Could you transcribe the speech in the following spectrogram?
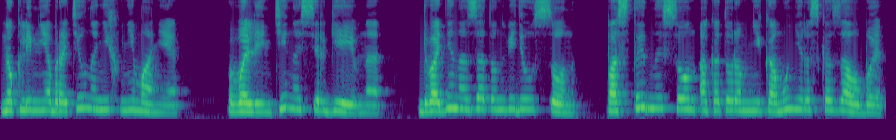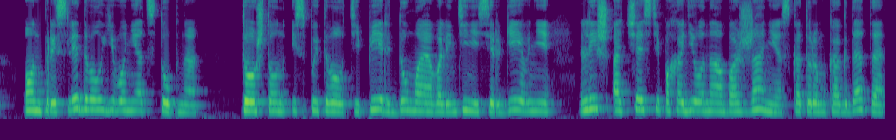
но Клим не обратил на них внимания. Валентина Сергеевна. Два дня назад он видел сон. Постыдный сон, о котором никому не рассказал бы. Он преследовал его неотступно. То, что он испытывал теперь, думая о Валентине Сергеевне, лишь отчасти походило на обожание, с которым когда-то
